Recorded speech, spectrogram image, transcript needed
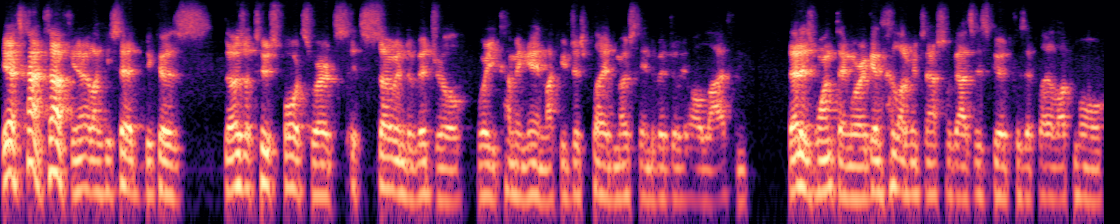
Yeah, it's kind of tough, you know, like you said, because those are two sports where it's it's so individual where you're coming in like you just played mostly individually your whole life. And that is one thing where again a lot of international guys is good because they play a lot more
